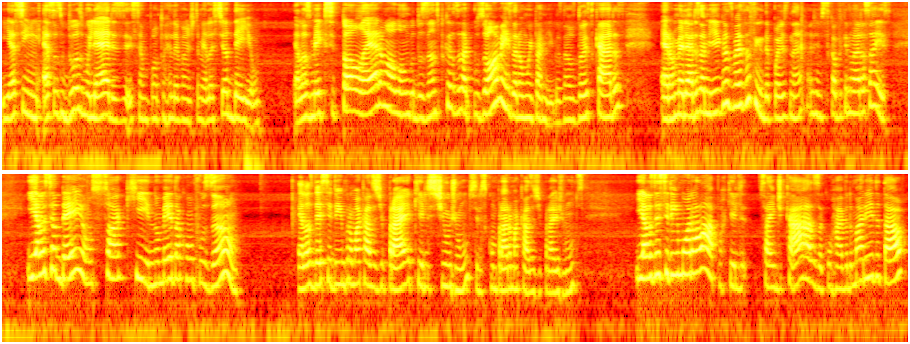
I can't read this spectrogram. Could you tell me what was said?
e assim, essas duas mulheres, esse é um ponto relevante também, elas se odeiam. Elas meio que se toleram ao longo dos anos, porque os, os homens eram muito amigos, né? Os dois caras eram melhores amigos, mas assim, depois, né, a gente descobre que não era só isso. E elas se odeiam, só que no meio da confusão, elas decidem ir pra uma casa de praia que eles tinham juntos, eles compraram uma casa de praia juntos. E elas decidem morar lá, porque eles saem de casa com raiva do marido e tal.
